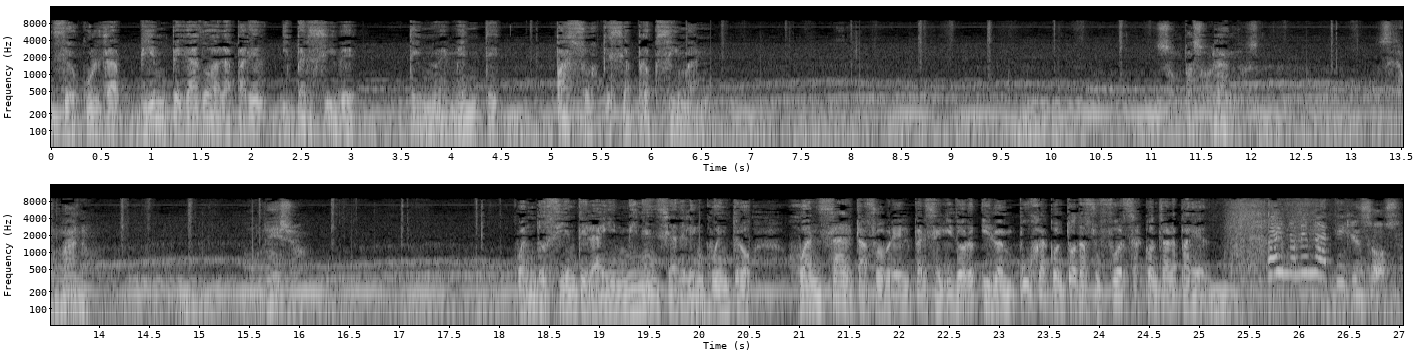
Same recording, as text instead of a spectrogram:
Se oculta bien pegado a la pared y percibe tenuemente pasos que se aproximan. Son pasos blandos. ¿Será humano? ¿O un ello? Cuando siente la inminencia del encuentro, Juan salta sobre el perseguidor y lo empuja con todas sus fuerzas contra la pared. ¡Ay, no me mate! ¿Quién sos?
